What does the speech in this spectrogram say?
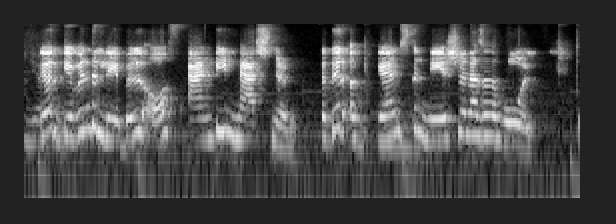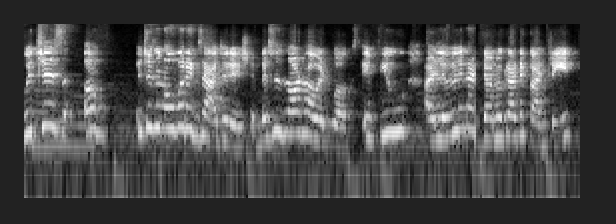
Yeah. they are given the label of anti-national, that they're against the nation as a whole, which is a which is an over exaggeration. This is not how it works. If you are living in a democratic country,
